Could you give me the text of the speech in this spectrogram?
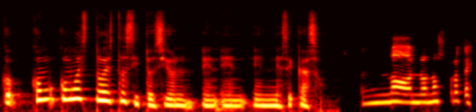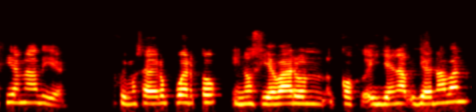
¿Cómo, ¿Cómo, es toda esta situación en, en ese caso? no, no nos protegía nadie. Fuimos al aeropuerto y nos llevaron, llenaban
